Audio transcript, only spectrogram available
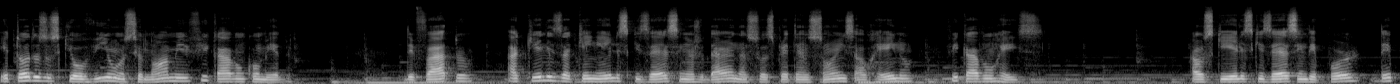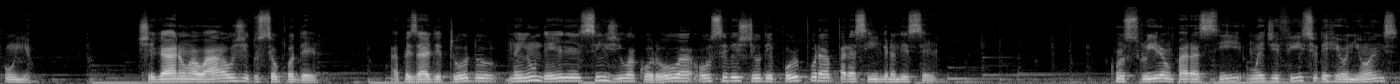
e todos os que ouviam o seu nome ficavam com medo. De fato, aqueles a quem eles quisessem ajudar nas suas pretensões ao reino ficavam reis. Aos que eles quisessem depor, depunham. Chegaram ao auge do seu poder. Apesar de tudo, nenhum deles cingiu a coroa ou se vestiu de púrpura para se engrandecer. Construíram para si um edifício de reuniões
